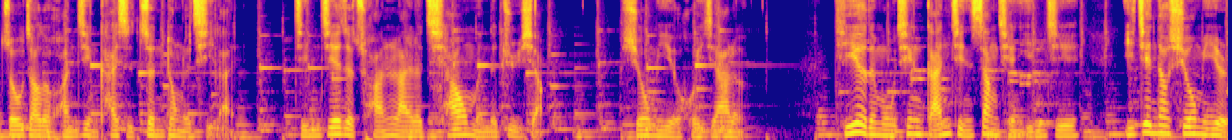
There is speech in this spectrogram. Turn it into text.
周遭的环境开始震动了起来，紧接着传来了敲门的巨响。休米尔回家了。提尔的母亲赶紧上前迎接，一见到休米尔，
